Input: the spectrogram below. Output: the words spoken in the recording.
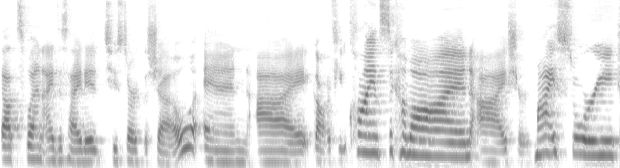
that's when I decided to start the show. And I got a few clients to come on. I shared my story.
